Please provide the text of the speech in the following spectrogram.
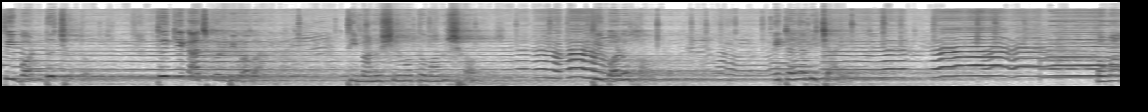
তুই বড্ড ছোট। তুই কি কাজ করবি বাবা? তুই মানুষের মতো মানুষ হ। তুই বড় হ। এটাই আমি চাই। ওমা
